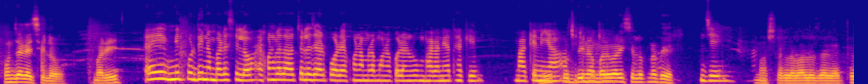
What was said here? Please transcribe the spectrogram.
কোন জায়গায় ছিল বাড়ি? এই মিরপুর দুই নাম্বারে ছিল। এখন দাদা চলে যাওয়ার পরে এখন আমরা মনে করেন রুম ভাড়া নিয়ে থাকি মাকে নিয়ে দুই নাম্বারে বাড়ি ছিল আপনাদের? জি। মাশাআল্লাহ ভালো জায়গা তো।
